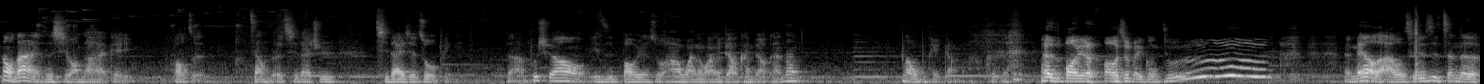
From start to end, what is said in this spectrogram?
那我当然也是希望大家可以抱着这样子的期待去期待一些作品，对啊，不需要一直抱怨说啊完了完了不要看不要看，那那我们可以干嘛？对不对？开始抱怨了，我就没工作。欸，没有啦，我其实是真的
